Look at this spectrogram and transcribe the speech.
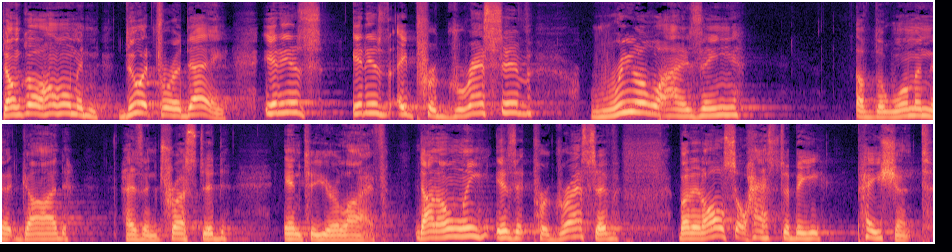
Don't go home and do it for a day. It is, it is a progressive realizing of the woman that God has entrusted into your life. Not only is it progressive, but it also has to be patient.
